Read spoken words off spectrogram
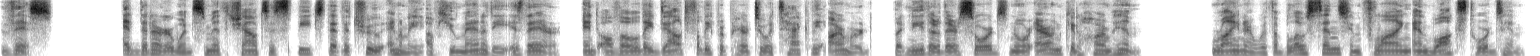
this. That Erwin Smith shouts a speech that the true enemy of humanity is there, and although they doubtfully prepare to attack the armored, but neither their swords nor Eren could harm him. Reiner with a blow sends him flying and walks towards him.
